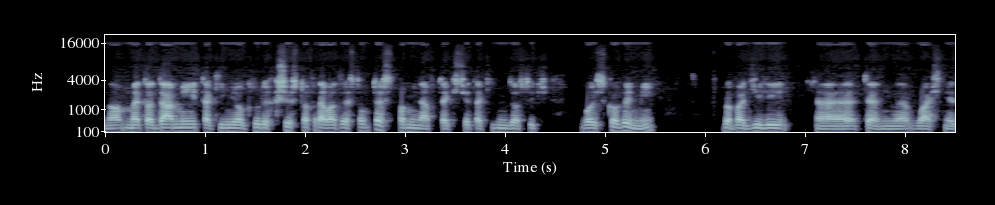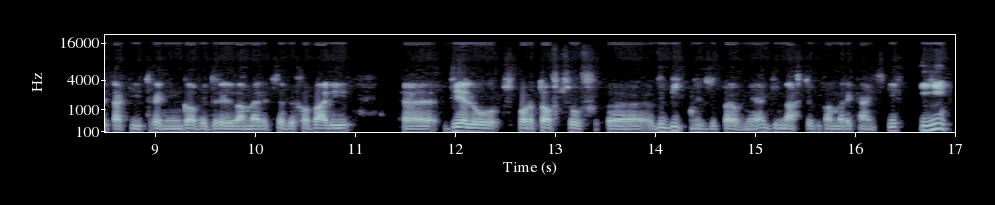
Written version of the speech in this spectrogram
no, metodami takimi, o których Krzysztof Rawa zresztą też wspomina w tekście, takimi dosyć wojskowymi, wprowadzili e, ten właśnie taki treningowy drill w Ameryce, wychowali wielu sportowców e, wybitnych zupełnie, gimnastyków amerykańskich. I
